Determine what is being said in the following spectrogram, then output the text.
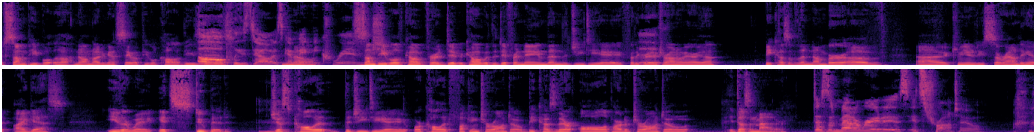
some people. Oh, no, I'm not even going to say what people call it these oh, days. Oh please don't. It's gonna No. make me cringe. Some people have come up for a di- come up with a different name than the GTA for the Greater Toronto area because of the number of uh, communities surrounding it. I guess. Either way, it's stupid. Just call it the GTA or call it fucking Toronto because they're all a part of Toronto. It doesn't matter. Doesn't matter where it is. It's Toronto.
